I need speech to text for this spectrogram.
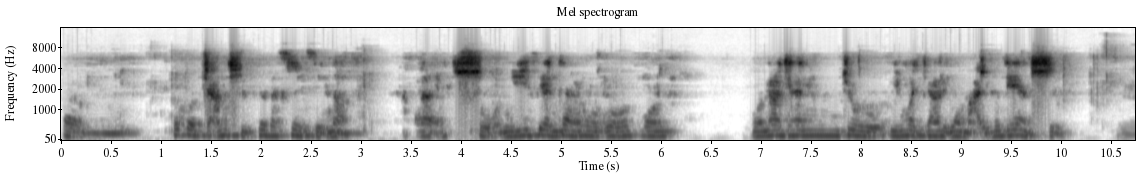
嗯，如果讲起这个事情呢，呃，索尼现在，我我我我那天就因为家里要买一个电视，嗯，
